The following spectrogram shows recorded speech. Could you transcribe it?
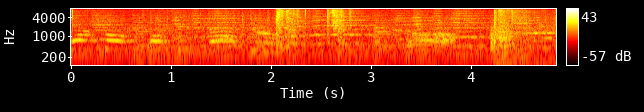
What the fuck is that, dude? Stop.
